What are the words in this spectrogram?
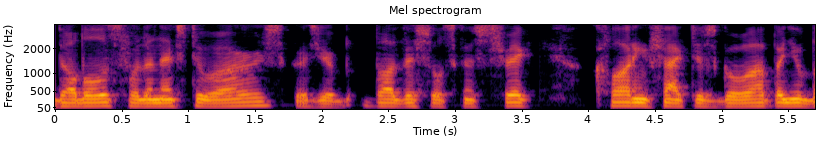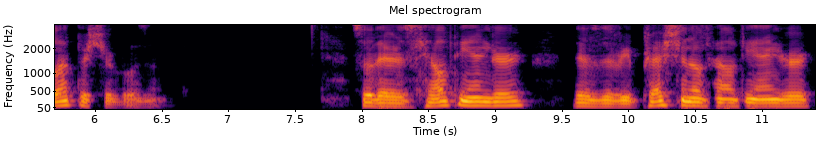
doubles for the next two hours because your blood vessels constrict, clotting factors go up, and your blood pressure goes up. So there's healthy anger, there's the repression of healthy anger,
